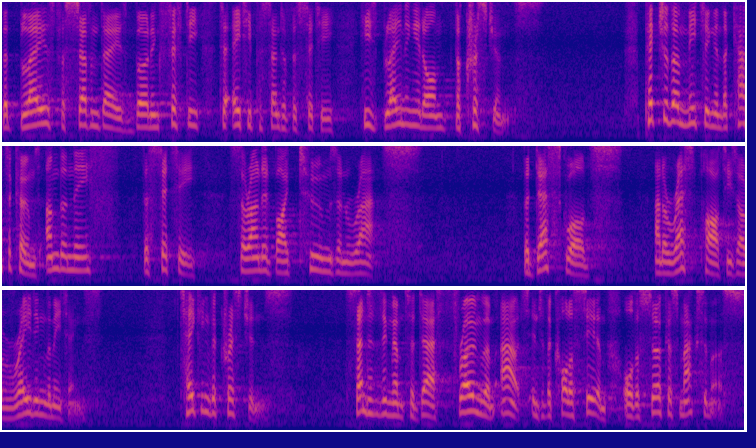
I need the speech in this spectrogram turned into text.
that blazed for seven days, burning 50 to 80% of the city, he's blaming it on the Christians. Picture them meeting in the catacombs underneath the city, surrounded by tombs and rats. The death squads and arrest parties are raiding the meetings, taking the Christians sentencing them to death, throwing them out into the Colosseum or the Circus Maximus.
